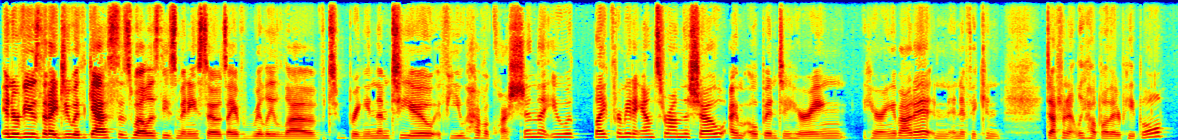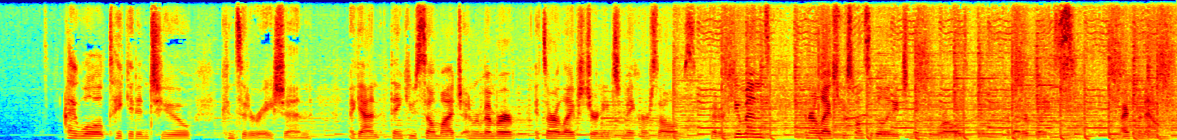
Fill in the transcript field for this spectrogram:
interviews that I do with guests as well as these mini sodes, I've really loved bringing them to you. If you have a question that you would like for me to answer on the show, I'm open to hearing hearing about it and, and if it can definitely help other people, I will take it into consideration Again, thank you so much. And remember, it's our life's journey to make ourselves better humans and our life's responsibility to make the world a better place. Bye for now.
